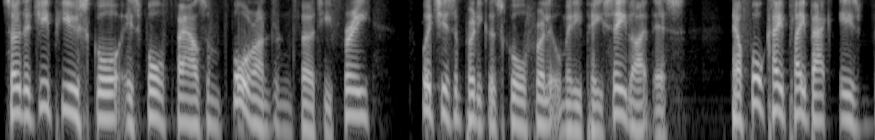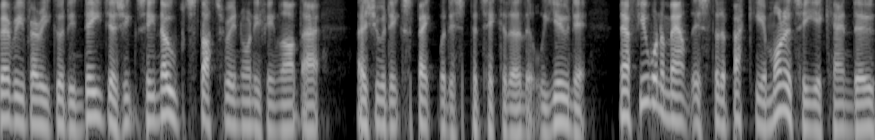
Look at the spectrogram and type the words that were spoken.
So the GPU score is 4,433, which is a pretty good score for a little mini PC like this. Now, 4K playback is very, very good indeed. As you can see, no stuttering or anything like that, as you would expect with this particular little unit. Now, if you want to mount this to the back of your monitor, you can do,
